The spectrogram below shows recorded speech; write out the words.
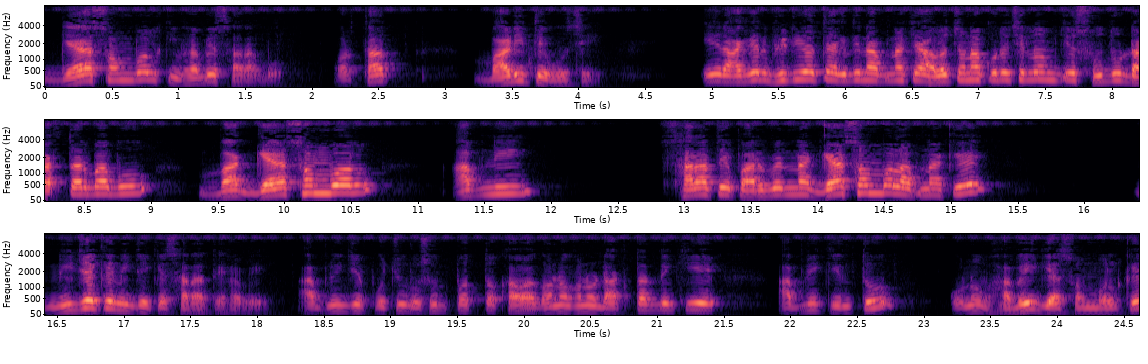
গ্যাস অম্বল কীভাবে সারাবো। অর্থাৎ বাড়িতে বসে। এর আগের ভিডিওতে একদিন আপনাকে আলোচনা করেছিলাম যে শুধু ডাক্তারবাবু বা গ্যাস অম্বল আপনি সারাতে পারবেন না, গ্যাস অম্বল আপনাকে নিজেকে নিজেকে সারাতে হবে। আপনি যে প্রচুর ওষুধপত্র খাওয়া, ঘন ঘন ডাক্তার দেখিয়ে আপনি কিন্তু কোনোভাবেই গ্যাস অম্বলকে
